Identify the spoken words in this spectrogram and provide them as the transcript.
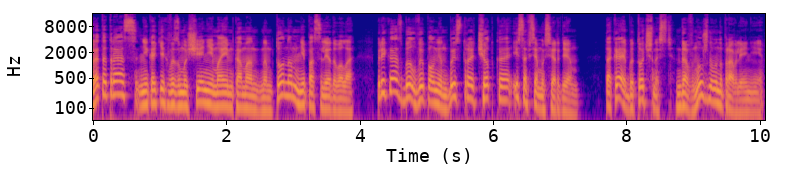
этот раз никаких возмущений моим командным тоном не последовало. Приказ был выполнен быстро, четко и со всем усердием. Такая бы точность, да в нужном направлении.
